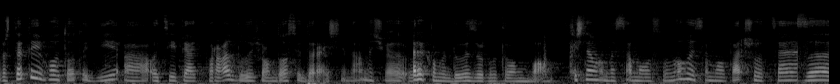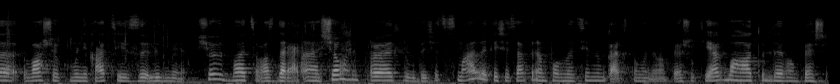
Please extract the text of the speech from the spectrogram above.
ростити його, то тоді е, оці 5 порад будуть вам досить доречні, да, на що я рекомендую звернути вам увагу. Почнемо ми з самого основного і самого першого це з вашої комунікації з людьми. Що відбувається у вас директ? Е, Що вони проявляють люди? Чи це смайлики, чи це прям повноцінним текстом вони вам пишуть? Як багато людей вам пише?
